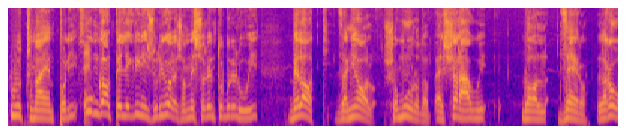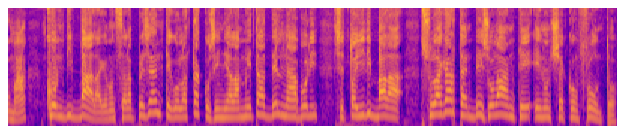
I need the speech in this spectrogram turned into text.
l'ultima Empoli, un gol Pellegrini su rigore, ci ha messo dentro pure lui, Belotti, Zagnolo, Shomurodov, El Sharawi, gol 0. La Roma con Dybala che non sarà presente con l'attacco segna la metà del Napoli, se togli Dybala sulla carta è desolante e non c'è confronto.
